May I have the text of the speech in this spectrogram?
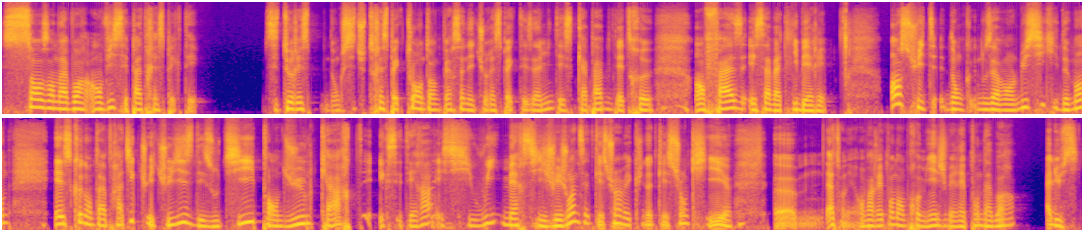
sans en avoir envie, c'est pas te respecter. Te Donc, si tu te respectes toi en tant que personne et tu respectes tes amis, tu es capable d'être euh, en phase et ça va te libérer. Ensuite, donc, nous avons Lucie qui demande est-ce que dans ta pratique, tu utilises des outils, pendules, cartes, etc. Et si oui, merci. Je vais joindre cette question avec une autre question qui est. Euh, euh, attendez, on va répondre en premier. Je vais répondre d'abord à Lucie.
